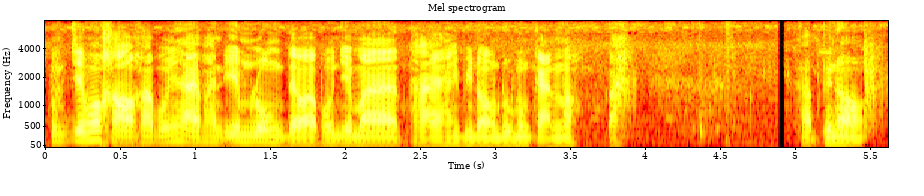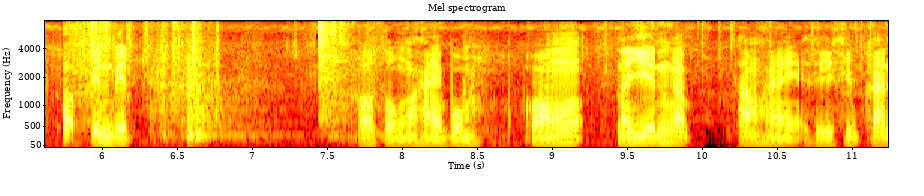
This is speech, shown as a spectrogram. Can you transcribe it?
ผมเจ็บหัวเข่าครับผมจะถ่ายพันเอ็มลงแต่ว่าผมจะมาถ่ายให้พี่น้องดูเหมือนกันเนาะไปครับพี่น้องก็เป็นเบ็ดเขาส่งมาให้ผม ของนายเย็นครับทำให้สี่สิบคัน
